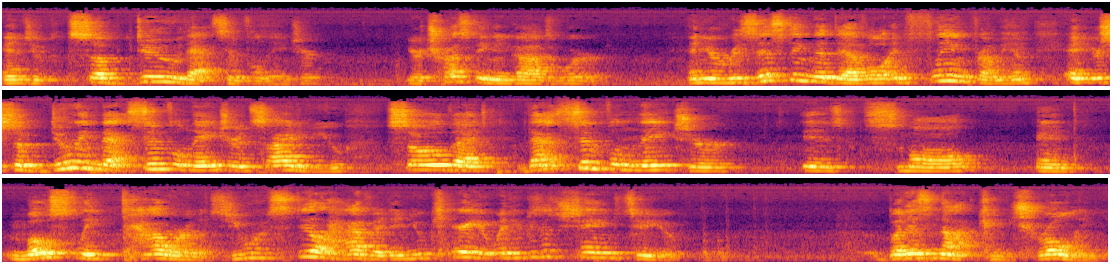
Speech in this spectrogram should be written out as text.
and to subdue that sinful nature. You're trusting in God's word. And you're resisting the devil and fleeing from him. And you're subduing that sinful nature inside of you so that that sinful nature is small and mostly powerless. You still have it and you carry it with you because it's chained to you. But it's not controlling you.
